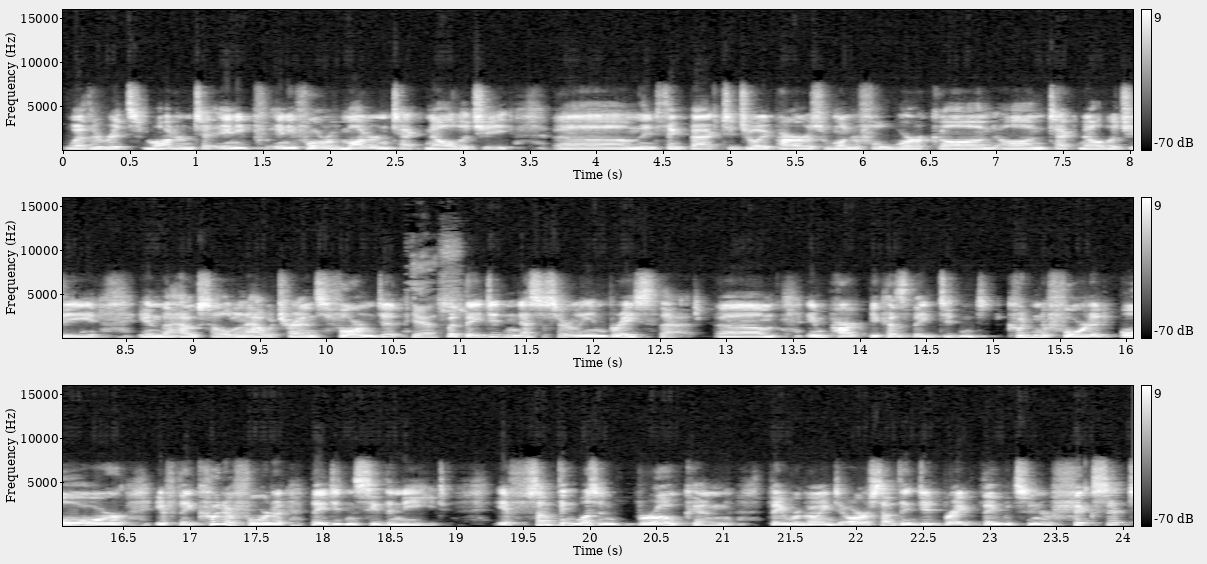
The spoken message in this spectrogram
whether it's modern to any any form of modern technology. Um, and think back to Joy Parr's wonderful work on on technology in the household and how it transformed it. Yes. But they didn't necessarily embrace that, um, in part because they didn't couldn't afford it, or if they could afford it, they didn't see the need. If something wasn't broken, they were going to, or if something did break, they would sooner fix it.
